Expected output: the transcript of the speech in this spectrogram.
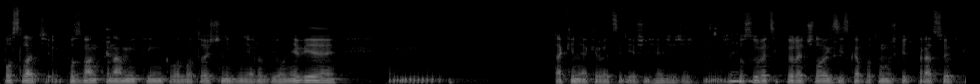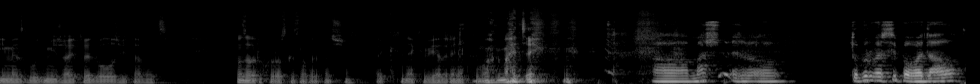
poslať pozvanku na meeting, lebo to ešte nikdy nerobil, nevie také nejaké veci riešiť, hej, že, že, že to sú veci, ktoré človek získa potom už keď pracuje v týme s ľuďmi, že aj to je dôležitá vec. Som sa trochu rozkazal, prepačte. Tak nejaké vyjadrenia k tomu, ak máte. A máš, uh, dobrú vec si povedal,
